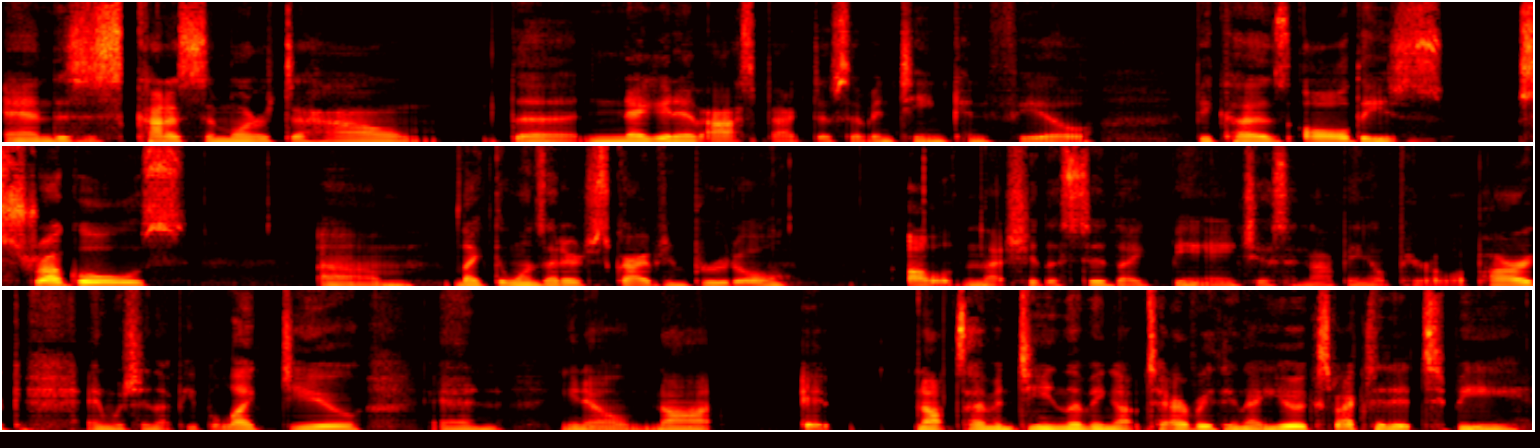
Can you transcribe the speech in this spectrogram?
And this is kind of similar to how the negative aspect of 17 can feel because all these struggles, um, like the ones that are described in Brutal, all of them that she listed, like being anxious and not being able to parallel park and wishing that people liked you and, you know, not it not 17 living up to everything that you expected it to be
